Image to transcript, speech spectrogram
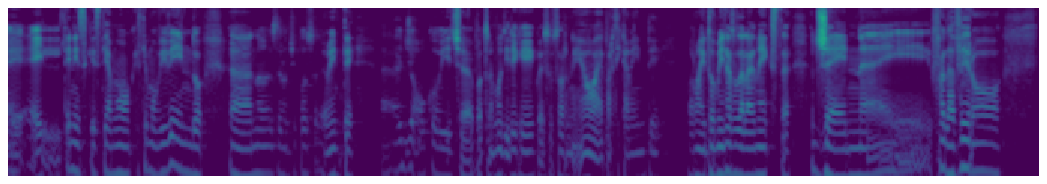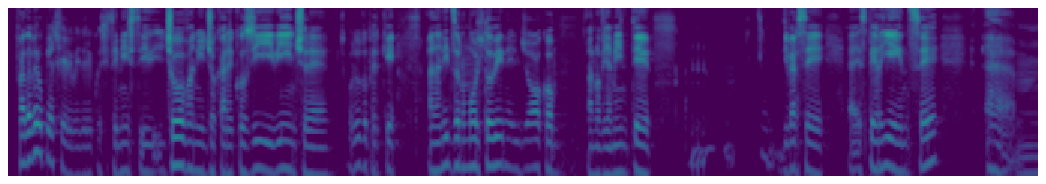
è, è il tennis che stiamo, che stiamo vivendo. Uh, no, se non ci fosse ovviamente uh, Djokovic, potremmo dire che questo torneo è praticamente ormai dominato dalla next gen e fa davvero, fa davvero piacere vedere questi tennisti giovani giocare così, vincere, soprattutto perché analizzano molto bene il gioco, hanno ovviamente mh, diverse eh, esperienze. Um,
